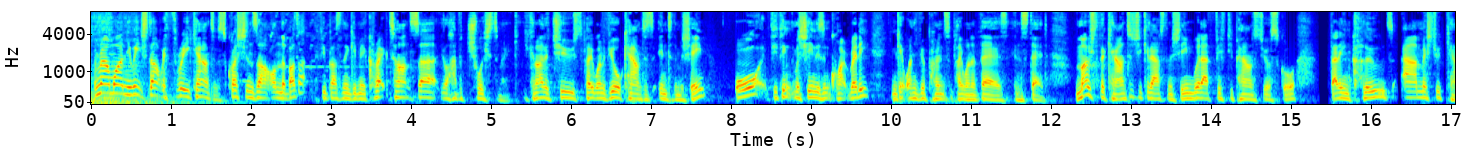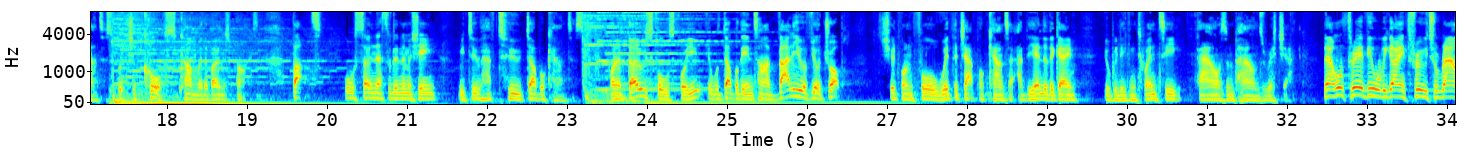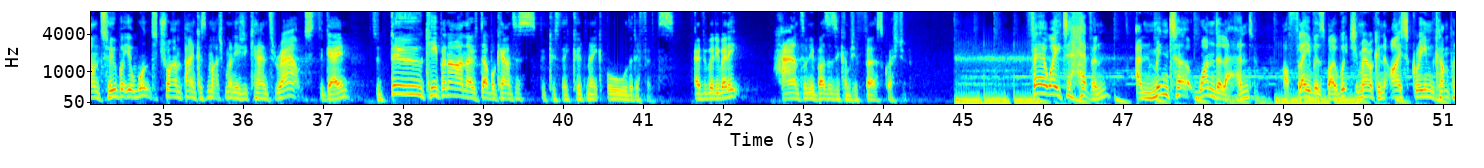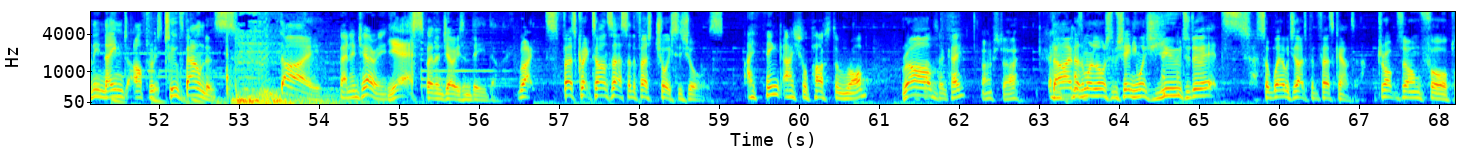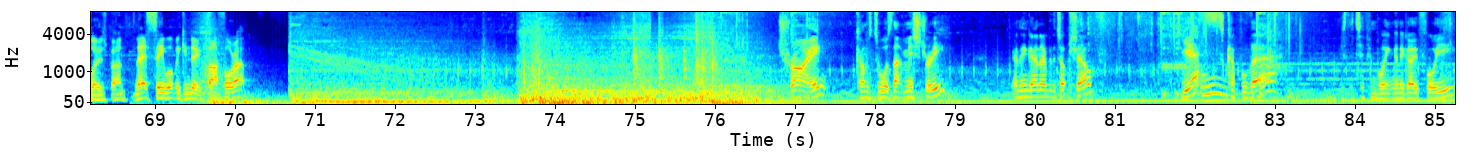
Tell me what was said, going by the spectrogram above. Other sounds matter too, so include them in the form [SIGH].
In round one, you each start with three counters. Questions are on the buzzer. If you buzz in and give me a correct answer, you'll have a choice to make. You can either choose to play one of your counters into the machine, or if you think the machine isn't quite ready, you can get one of your opponents to play one of theirs instead. Most of the counters you get out of the machine will add £50 to your score. That includes our mystery counters, which of course come with a bonus prize. But also nestled in the machine, we do have two double counters. One of those falls for you, it will double the entire value of your drop. Should one fall with the jackpot counter at the end of the game, you'll be leaving £20,000 richer. Now, all three of you will be going through to round two, but you'll want to try and bank as much money as you can throughout the game. So do keep an eye on those double counters because they could make all the difference. Everybody ready? Hands on your buzzers. Here comes your first question. Fairway to Heaven and Minter Wonderland are flavours by which American ice cream company named after its two founders? Di. Ben and Jerry's. Yes, Ben and Jerry's indeed, Di. Right, first correct answer, so the first choice is yours. I think I shall pass to Rob. Rob. That's OK. Thanks, Di. Di doesn't want to launch the machine, he wants you to do it. So where would you like to put the first counter? Drop zone four, please, Ben. Let's see what we can do. Far four up. Trying. Comes towards that mystery. Anything going over the top shelf? Yes, couple there. Is the tipping point going to go for you?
